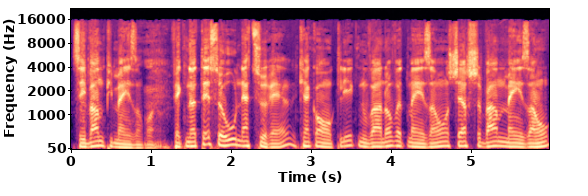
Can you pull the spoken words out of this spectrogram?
C'est vendre puis maison. Ouais. Fait que notre SEO naturel, quand on clique, nous vendons votre maison, cherche vendre maison,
